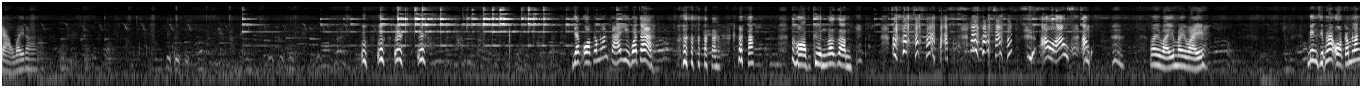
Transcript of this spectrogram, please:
กล่าวไว้นะอยอุ๊ยอุ๊ยอุ๊ยอยากออกกำลังกายอีกว่จ้าหอบขึ้นว่าสัน ไม่ไหวไม่ไหว มิ่งสิผ้าออกกำลัง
